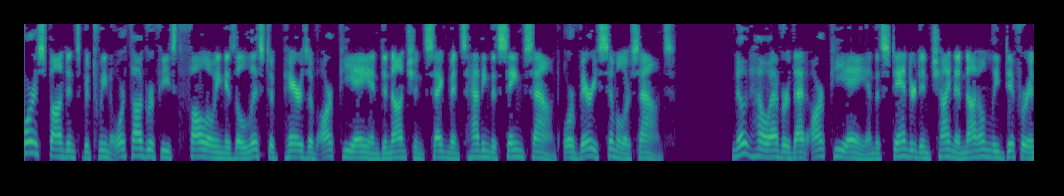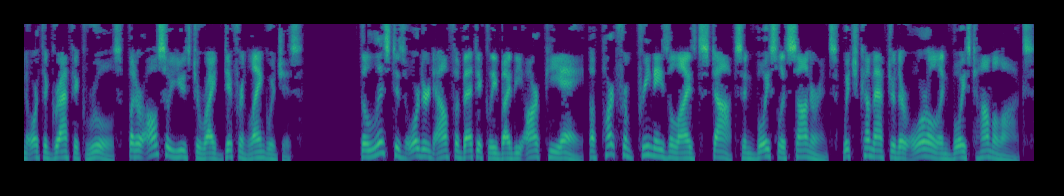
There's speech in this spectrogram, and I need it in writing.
Correspondence between orthographies following is a list of pairs of RPA and Dananshan segments having the same sound, or very similar sounds. Note however that RPA and the standard in China not only differ in orthographic rules, but are also used to write different languages. The list is ordered alphabetically by the RPA, apart from prenasalized stops and voiceless sonorants, which come after their oral and voiced homologues.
